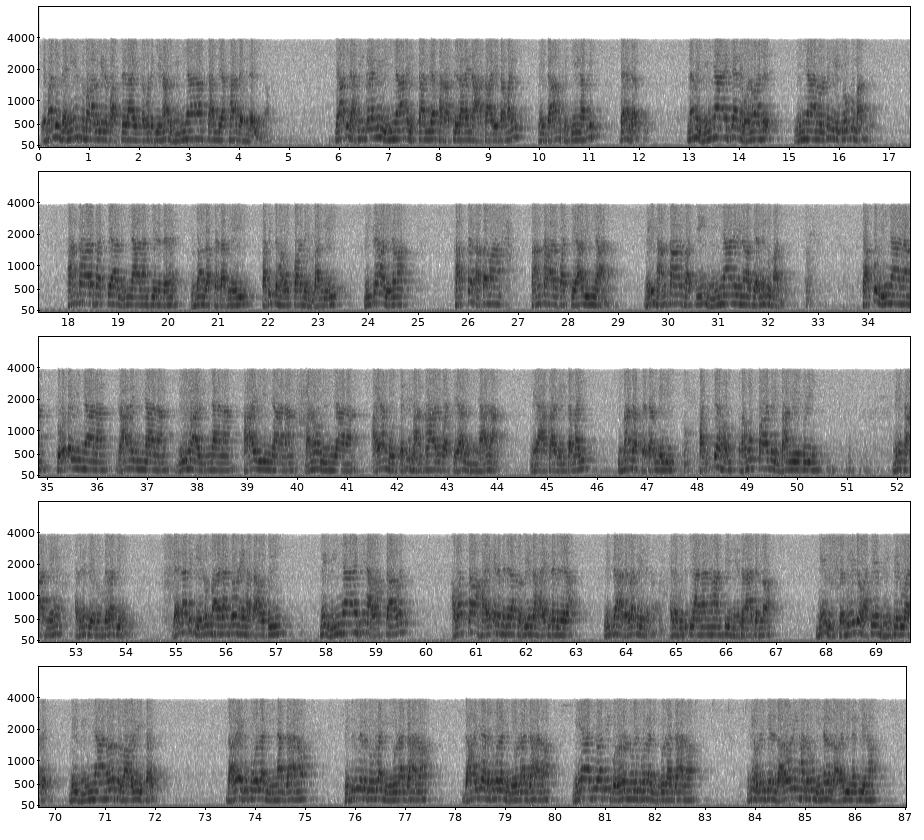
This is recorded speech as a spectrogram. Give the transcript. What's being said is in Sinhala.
එබඳු දැනීම් ස්වභාවයකටපත් වෙලා ඉන්නකොට කියනවා විඥානස්කන්ධයක් හා බැඳිලා ඉන්නවා දැන් අපි දකින්න ඕනේ විඥාන ස්කන්ධය සකස් වෙලා ඉන ආකාරය තමයි මේ තාම සිතින් අපි දැනගත්තේ. නම් විඥාන කියන්නේ මොනවද? විඥාන වලට හේතුව කුමක්ද? සංඛාරපත්‍ය විඥානං කියන තැන විභංග ප්‍රකාශනයේ පටිච්චසමුප්පාද විභංගයේ විග්‍රහ වෙනවා. කත්ත කතමා සංඛාරපත්‍ය විඥාන. මේ සංඛාරපත්‍යයෙන් විඥාන වෙනවා කියන්නේ කුමක්ද? චක්කු විඥානං, සෝත විඥානං, ගාන විඥානං, ජීවා විඥානං, කාය විඥානං, මනෝ විඥානං, අයං උච්චති සංඛාරපත්‍ය විඥානං. මේ ආකාරයෙන් තමයි විභංග ප්‍රකරණෙහි පටිච්ච සමුප්පාද විභංගයේ තුලින් මේ කාරණය අපිට තේරුම් කරලා තියෙනවා. දැන් අපි තේරුම් අරගන්න ඕනේ හතාව තුලින් මේ විඥාන කියන අවස්ථාව අවස්ථා 6කට බෙදලා ප්‍රභේද 6කට බෙදලා විග්‍රහ කරලා පෙන්නනවා. හැබැයි බුදු පියාණන් වහන්සේ දේශනා කරනවා මේ ප්‍රභේද වශයෙන් වෙන් කෙරුවට මේ විඥාන වල ස්වභාවය එකයි. දර එකතු කරලා ගින්නක් ගන්නවා. පිටුරු එකතු කරලා ගිනි ගොඩක් ගන්නවා. දහය එකතු කරලා ගිනි ගොඩක් ගන්නවා. මේ ආදි වශයෙන් කොළරොඩු එකතු කරලා ගිනි ගොඩක් ගන්නවා. ඉතින් ඔය විදිහට දර වලින් හදපු ගින්නක දර ගින්න කියනවා.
